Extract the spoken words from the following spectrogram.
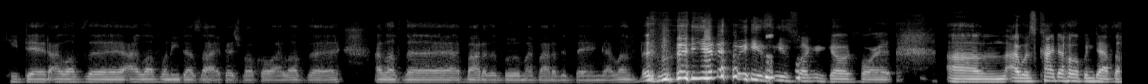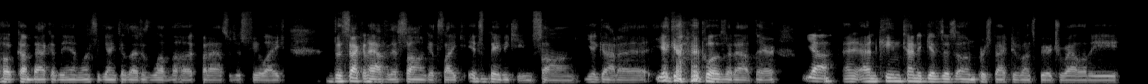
He did. I love the. I love when he does the high pitched vocal. I love the. I love the. I bought of the boom. I bought of the bang. I love the. you know, he's he's fucking going for it. Um, I was kind of hoping to have the hook come back at the end once again because I just love the hook, but I also just feel like the second half of this song, it's like it's Baby Keem's song. You gotta you gotta close it out there. Yeah. And and Keem kind of gives his own perspective on spirituality.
